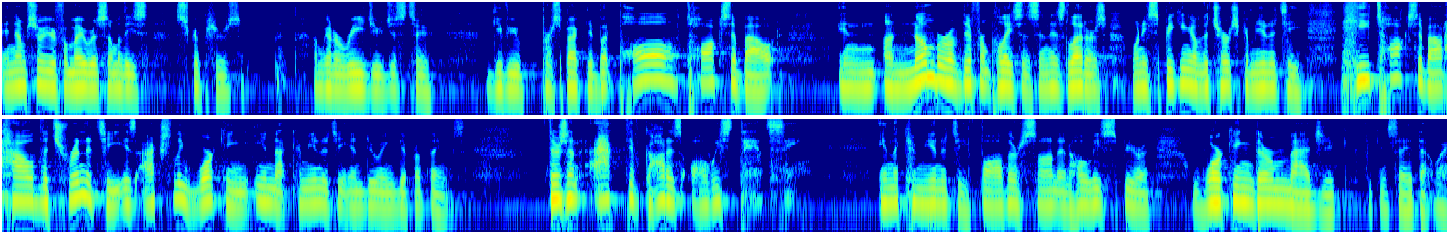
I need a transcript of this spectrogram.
and I'm sure you're familiar with some of these scriptures. I'm going to read you just to give you perspective, but Paul talks about in a number of different places in his letters when he's speaking of the church community, he talks about how the Trinity is actually working in that community and doing different things. There's an active, God is always dancing in the community Father, Son, and Holy Spirit working their magic, if you can say it that way.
